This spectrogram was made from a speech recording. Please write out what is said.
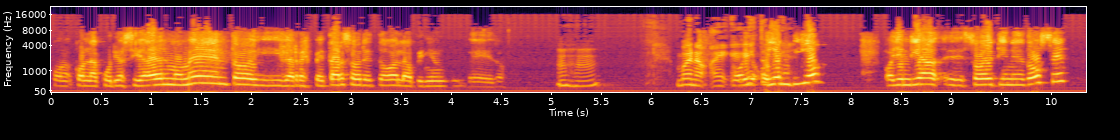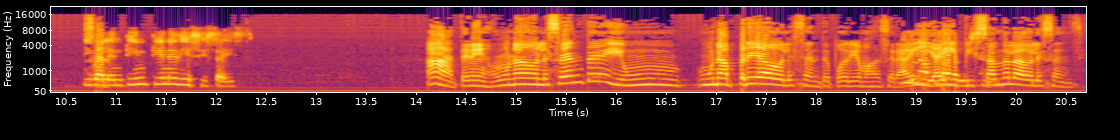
con, la curiosidad del momento y de respetar sobre todo la opinión de ellos. Bueno, eh, hoy, en día, hoy en día eh, Zoe tiene 12 y Valentín tiene 16. Ah, tenés un adolescente y un, una preadolescente, podríamos decir, ahí, ahí, pisando la adolescencia.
